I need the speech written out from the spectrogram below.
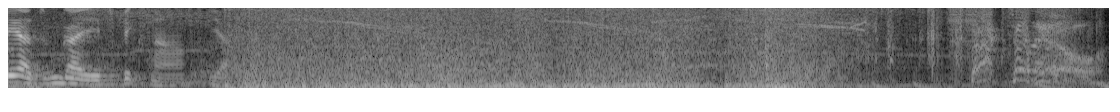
Yeah, Doom guy is fixed now. Yeah. Back to hell!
